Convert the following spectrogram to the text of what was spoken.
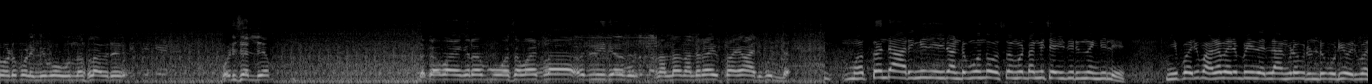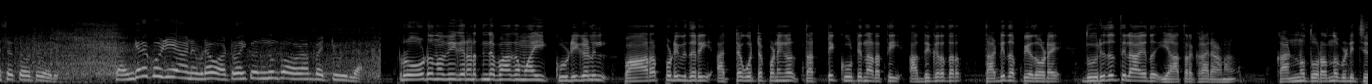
റോഡ് പൊളിഞ്ഞു പോകും എന്നുള്ള ഒരു പൊടിശല്യം ഇതൊക്കെ ഭയങ്കര മോശമായിട്ടുള്ള ഒരു രീതിയാണ് നല്ല നല്ലൊരു അഭിപ്രായം ആർക്കും ഇല്ല. മൊത്തം ടാറിങ് ഈ രണ്ട് മൂന്ന് ദിവസം കൊണ്ട് അങ്ങ് ചെയ്തിരുന്നെങ്കിൽ ഇനിയിപ്പോൾ ഒരു മഴ വരുമ്പോൾ ഇതെല്ലാം കൂടെ ഉരുണ്ട് കൂടി ഒരു വശത്തോട്ട് വരും. ഭയങ്കര കുഴിയാണ്. ഇവിടെ ഓട്ടോയ്ക്കൊന്നും പോകാൻ പറ്റൂല. റോഡ് നവീകരണത്തിന്റെ ഭാഗമായി കുഴികളിൽ പാറപ്പൊടി വിതറി അറ്റകുറ്റപ്പണികൾ തട്ടിക്കൂട്ടി നടത്തി അധികൃതർ തടി തപ്പിയതോടെ ദുരിതത്തിലായത് യാത്രക്കാരാണ്. കണ്ണു തുറന്നു പിടിച്ച്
